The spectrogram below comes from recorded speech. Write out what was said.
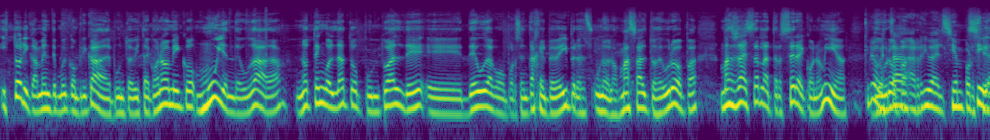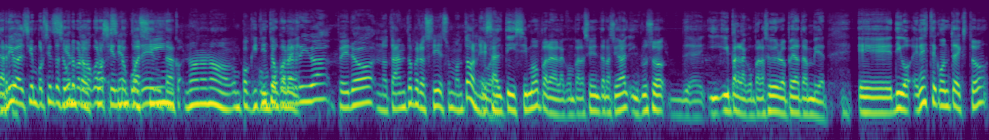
históricamente muy complicada desde el punto de vista económico, muy endeudada. No tengo el dato puntual de eh, deuda como porcentaje del PBI, pero es uno de los más altos de Europa. Más allá de ser la tercera economía Creo de que Europa. está arriba del 100%. Sí, arriba del 100% seguro, pero no me acuerdo, 140. 105, No, no, no, un poquitito Un por menos. arriba, pero no tanto, pero sí, es un montón. Es altísimo para la comparación internacional, incluso de- y, y para la comparación europea también. Digo, en este contexto,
